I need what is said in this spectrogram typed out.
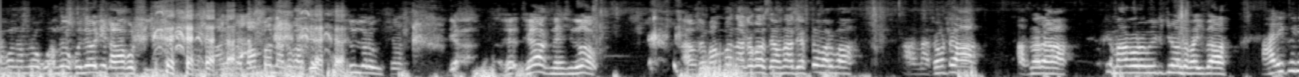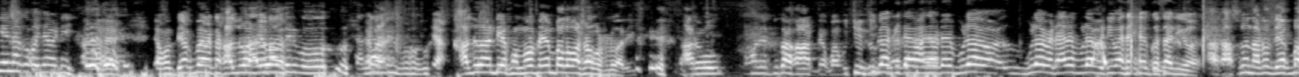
এখন আমরা আমরা ওখানে ওইটি কাড়া করছি বাম্পার নাটক আছে। দেখ আর বাম্পার নাটক আছে আপনারা দেখতে পারবা আর নাটকটা আপনারা মাগর মিটি চলে ভাইবা। হারি কুড়িয়ে না কই না এখন দেখবা একটা খালু আন্টি খালু আন্টি ফোন প্রেম ভালোবাসা করল আর। আর আমাদের দুকা খাট দেখবা বুঝছেন দুকা কিতা মানে ওটা বুড়া বুড়া বেটা আরে বুড়া বেটি মানে গোসানি হয় আর আসলে নাটক দেখবা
